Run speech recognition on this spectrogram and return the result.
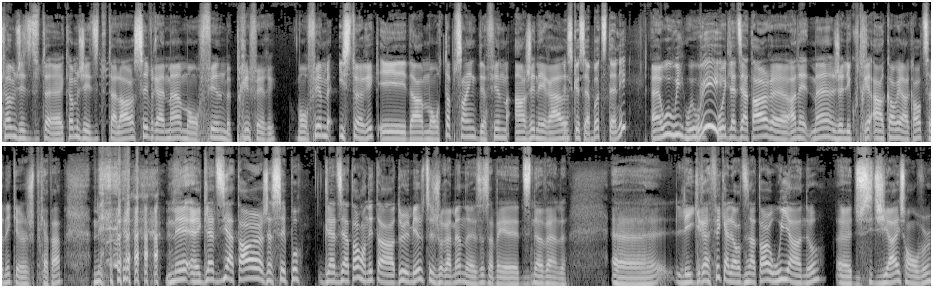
comme j'ai dit, tout à- comme j'ai dit tout à l'heure, c'est vraiment mon film préféré. Mon film historique et dans mon top 5 de films en général. Est-ce que ça bat Titanic? Euh, oui, oui, oui, oui. Oui. Oui, Gladiateur, euh, honnêtement, je l'écouterai encore et encore. Ce n'est que je suis plus capable. Mais, mais euh, Gladiateur, je sais pas. Gladiateur, on est en 2000. Tu sais, je vous ramène, euh, ça, ça fait 19 ans. là. Les graphiques à l'ordinateur, oui, il y en a. du CGI, si on veut.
